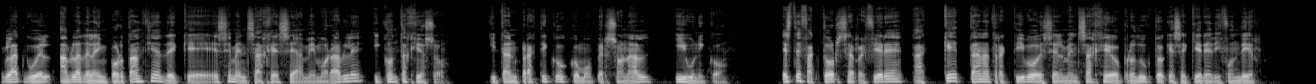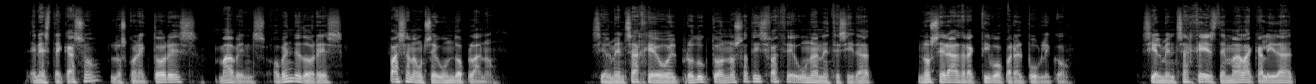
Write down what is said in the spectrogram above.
Gladwell habla de la importancia de que ese mensaje sea memorable y contagioso, y tan práctico como personal y único. Este factor se refiere a qué tan atractivo es el mensaje o producto que se quiere difundir. En este caso, los conectores, mavens o vendedores pasan a un segundo plano. Si el mensaje o el producto no satisface una necesidad, no será atractivo para el público. Si el mensaje es de mala calidad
